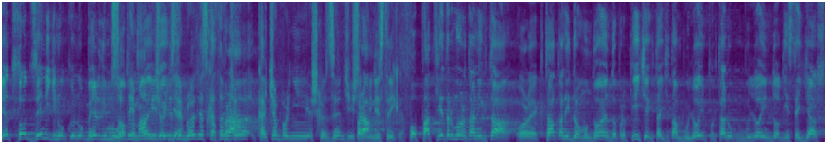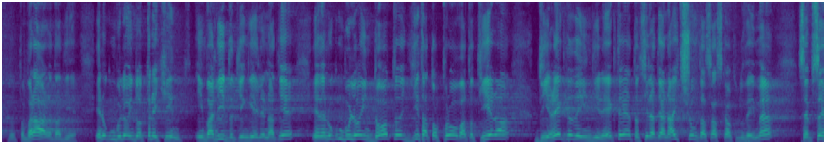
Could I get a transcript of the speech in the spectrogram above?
E të thotë Zeni që nuk nuk më erdhi mua. Zoti Imami ish ministri i mbrojtjes ka thënë pra, që ka qenë për një Shkëlzen që ishte pra, ministri, ka. Po patjetër more tani këta, ore, këta tani do mundohen, do përpiqen këta që ta mbulojnë, po këta nuk mbulojnë dot 26 të vrarët atje. E nuk mbulojnë dot treqind invalidët që ngelen atje, edhe nuk mbulojnë dot gjithë ato prova të tjera, direkte dhe indirekte, të cilat janë aq të shumta sa s'ka ku të vejë më, sepse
